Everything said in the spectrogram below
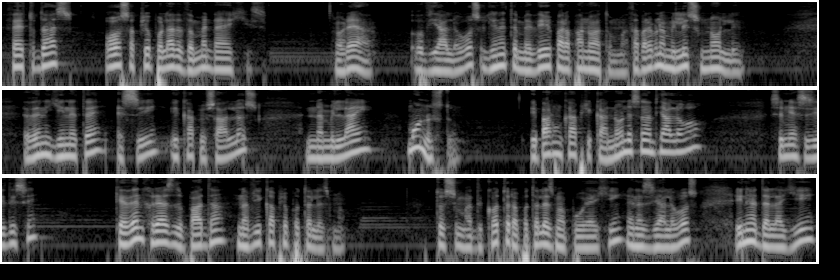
θέτοντας όσα πιο πολλά δεδομένα έχεις. Ωραία. Ο διάλογος γίνεται με δύο ή παραπάνω άτομα. Θα πρέπει να μιλήσουν όλοι. Δεν γίνεται εσύ ή κάποιος άλλος να μιλάει μόνος του. Υπάρχουν κάποιοι κανόνες σε ένα διάλογο, σε μια συζήτηση και δεν χρειάζεται πάντα να βγει κάποιο αποτέλεσμα. Το σημαντικότερο αποτέλεσμα που έχει ένας διάλογος είναι η ανταλλαγή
